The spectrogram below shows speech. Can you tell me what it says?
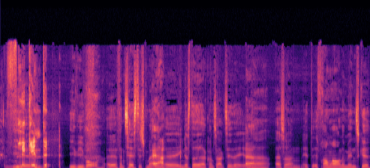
i, Legende. i Viborg. Øh, fantastisk mand. Ja. Ja. Øh, en, jeg stadig har kontakt til i dag. Ja. Han er altså en, et, et fremragende menneske.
